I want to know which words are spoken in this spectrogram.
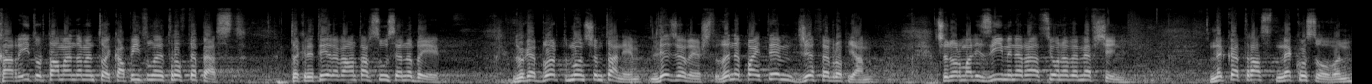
ka arritur ta amendamentojë kapitullin e tridhjetë e pestë të kritereve anëtarësuese në BE, duke bërë të mundshëm tani, ligjërisht dhe në pajtim gjithëevropian, që normalizimin e relacioneve me fqinjë, në këtë rast me Kosovën,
